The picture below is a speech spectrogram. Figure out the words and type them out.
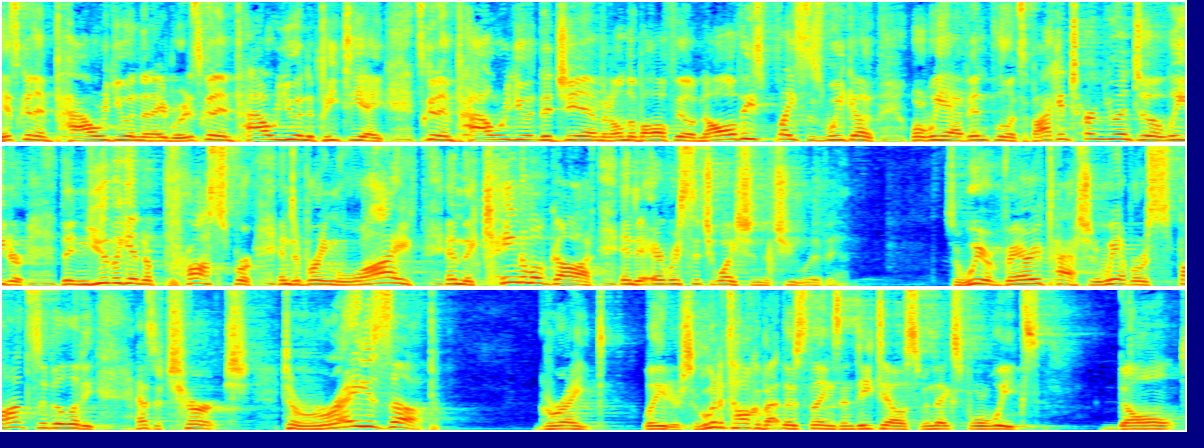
It's going to empower you in the neighborhood. It's going to empower you in the PTA. It's going to empower you at the gym and on the ball field and all these places we go where we have influence. If I can turn you into a leader, then you begin to prosper and to bring life and the kingdom of God into every situation that you live in. So we are very passionate. We have a responsibility as a church to raise up great leaders. So we're going to talk about those things in details for the next four weeks. Don't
